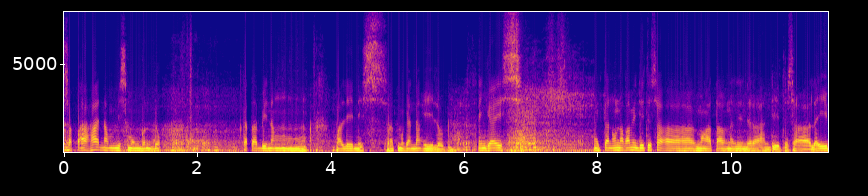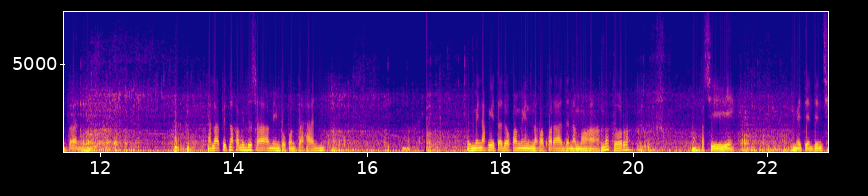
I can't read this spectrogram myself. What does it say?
sa paahan ng mismong bundok. Katabi ng malinis at magandang ilog. And guys, nagtanong na kami dito sa ah, mga tao na ninirahan dito sa Laiban. Malapit na kami doon sa aming pupuntahan. Pag may nakita daw kami nakaparada ng mga motor, kasi may tendency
